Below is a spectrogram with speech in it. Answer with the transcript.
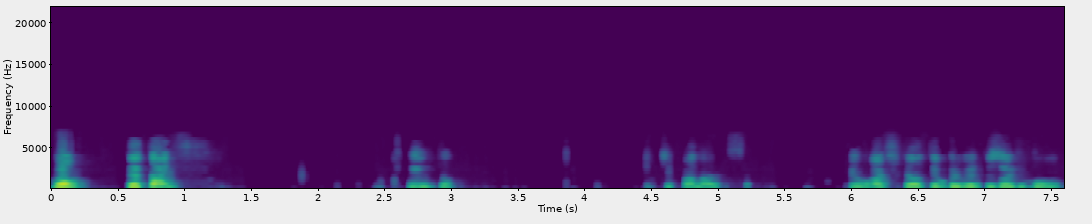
Bom, detalhes. Então, o que falar? Eu acho que ela tem um primeiro episódio bom.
